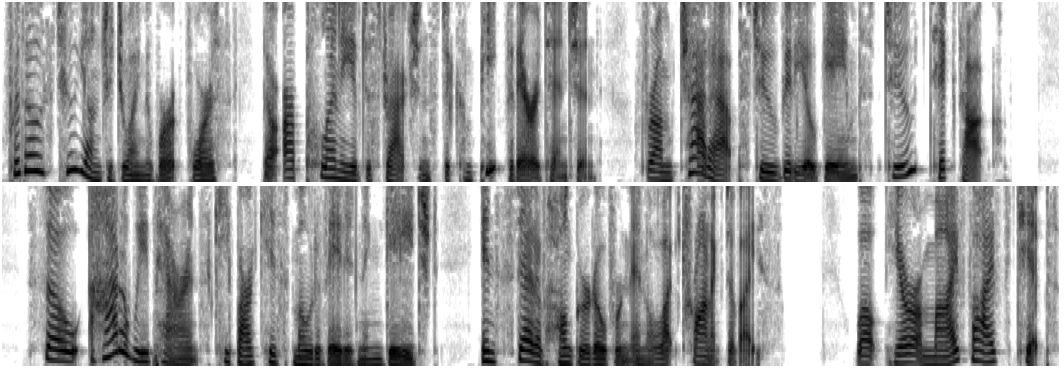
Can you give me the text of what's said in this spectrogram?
For those too young to join the workforce, there are plenty of distractions to compete for their attention, from chat apps to video games to TikTok. So how do we parents keep our kids motivated and engaged instead of hunkered over an electronic device? Well, here are my five tips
